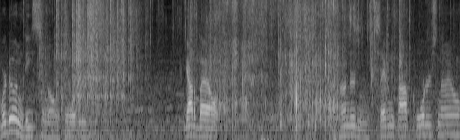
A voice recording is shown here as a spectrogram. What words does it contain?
We're doing decent on quarters got about 175 quarters now.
